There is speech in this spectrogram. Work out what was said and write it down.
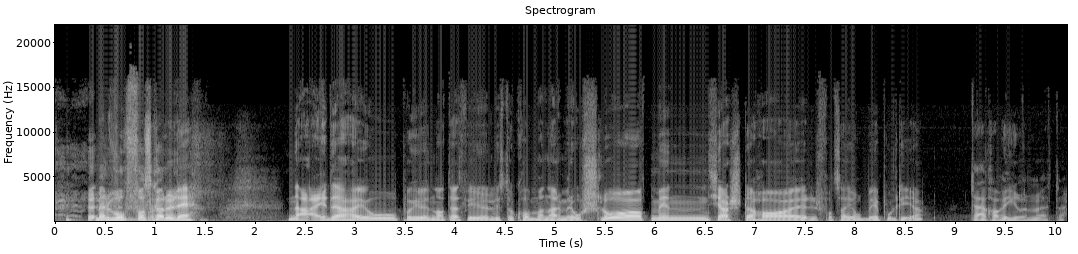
Men hvorfor skal du det? Nei, det er jo på grunn av at jeg vil lyst til å komme nærmere Oslo, og at min kjæreste har fått seg jobb i politiet. Der har vi grunnen, vet du.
